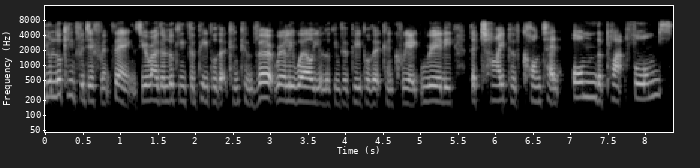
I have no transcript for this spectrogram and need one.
you're looking for different things. You're either looking for people that can convert really well you're looking for people that can create really the type of content on the platforms.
